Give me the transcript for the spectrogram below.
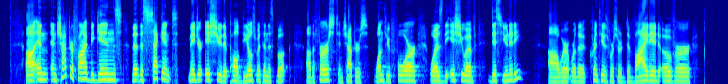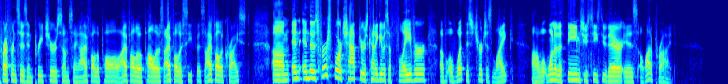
Uh, and, and chapter 5 begins the, the second major issue that Paul deals with in this book. Uh, the first, in chapters 1 through 4, was the issue of disunity, uh, where, where the Corinthians were sort of divided over preferences in preachers, some saying, I follow Paul, I follow Apollos, I follow Cephas, I follow Christ. Um, and, and those first four chapters kind of give us a flavor of, of what this church is like. Uh, what, one of the themes you see through there is a lot of pride.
